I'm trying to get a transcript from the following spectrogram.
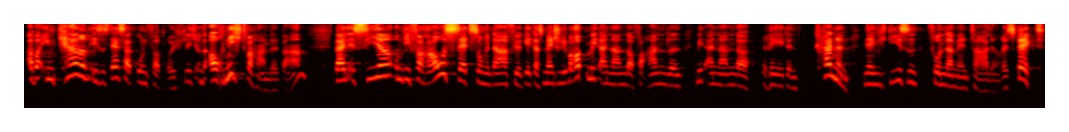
Aber im Kern ist es deshalb unverbrüchlich und auch nicht verhandelbar, weil es hier um die Voraussetzungen dafür geht, dass Menschen überhaupt miteinander verhandeln, miteinander reden können, nämlich diesen fundamentalen Respekt.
